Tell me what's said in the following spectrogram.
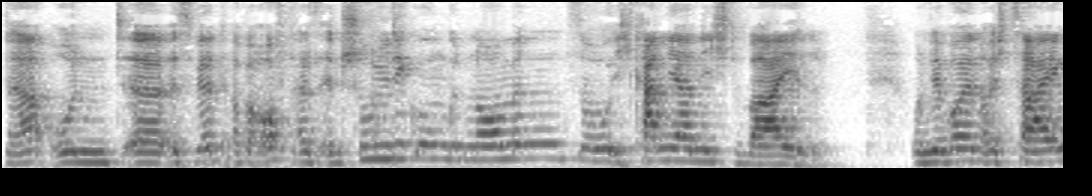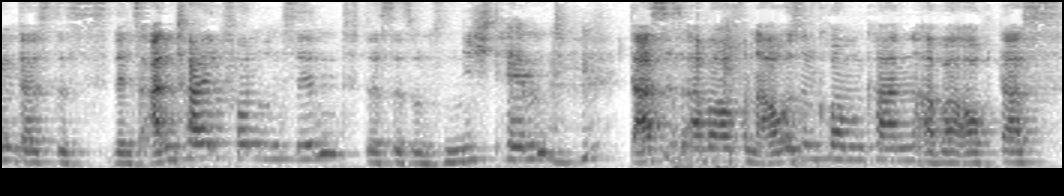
Ja, und äh, es wird aber oft als Entschuldigung genommen, so ich kann ja nicht, weil. Und wir wollen euch zeigen, dass das, wenn es Anteile von uns sind, dass das uns nicht hemmt, Mhm. dass es aber auch von außen kommen kann, aber auch dass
